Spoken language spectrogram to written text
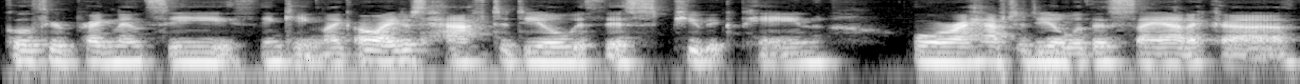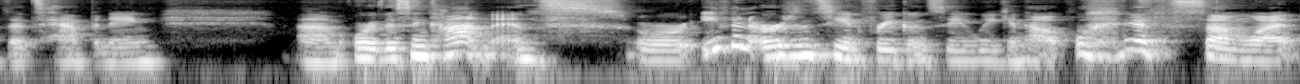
go through pregnancy thinking like, oh, I just have to deal with this pubic pain, or I have to deal with this sciatica that's happening um, or this incontinence, or even urgency and frequency, we can help with somewhat.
